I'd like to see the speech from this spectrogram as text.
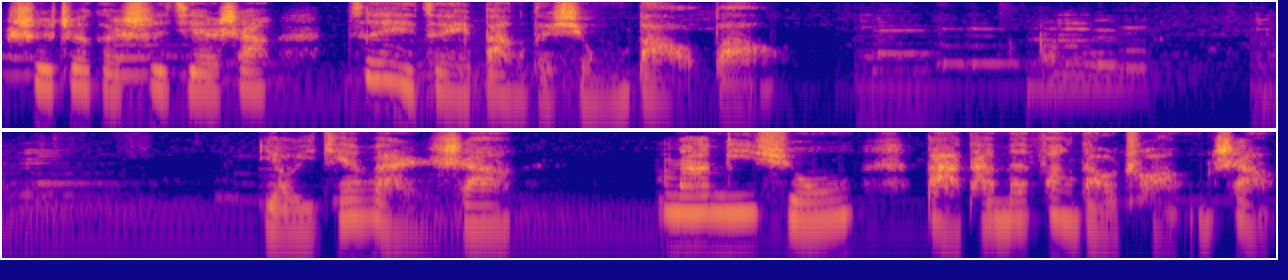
是这个世界上最最棒的熊宝宝。”有一天晚上，妈咪熊把他们放到床上，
